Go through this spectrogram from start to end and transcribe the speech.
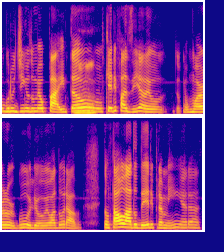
o grudinho do meu pai. Então, Uhum. o que ele fazia, eu, o maior orgulho, eu adorava. Então, estar ao lado dele, pra mim, era.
